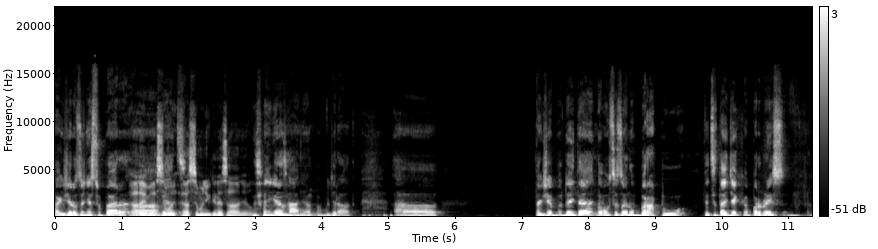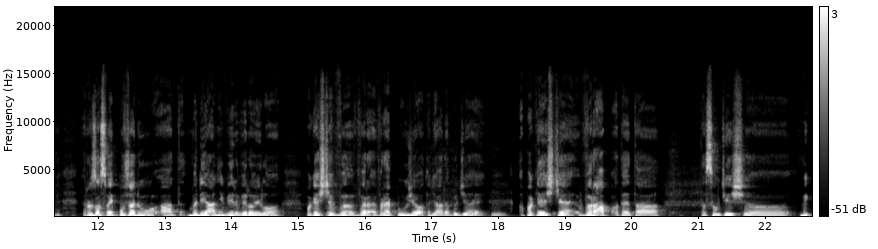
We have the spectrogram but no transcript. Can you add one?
Takže rozhodně super Já nevím, já jsem, ho, já jsem ho nikdy nezáněl. To jsem nikdy nezháněl, Hmm. buď rád. A, takže dejte novou sezónu Brapu. Teď se tady těch podobných rozhlasových pořadů a mediální vy- vyrojilo. Pak ještě v, v, v rapu, že jo, to dělá Double J. Hmm. A pak je ještě v rap a to je ta, ta soutěž uh, Mick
